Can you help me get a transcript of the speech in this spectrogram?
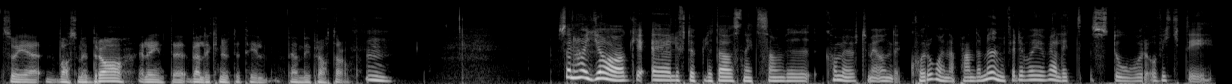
så är vad som är bra eller inte väldigt knutet till vem vi pratar om. Mm. Sen har jag eh, lyft upp lite avsnitt som vi kom ut med under coronapandemin, för det var ju en väldigt stor och viktig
